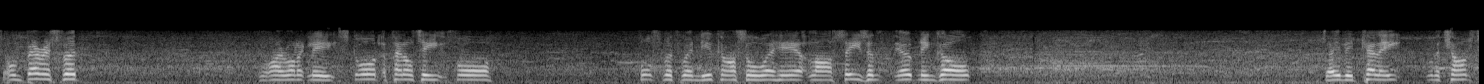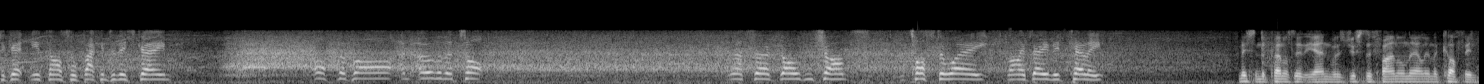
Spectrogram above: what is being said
John Beresford, who ironically scored a penalty for Portsmouth when Newcastle were here last season, the opening goal. David Kelly with a chance to get Newcastle back into this game. Off the bar and over the top. That's a golden chance Tossed away by David Kelly. Missing the penalty at the end was just the final nail in the coffin.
